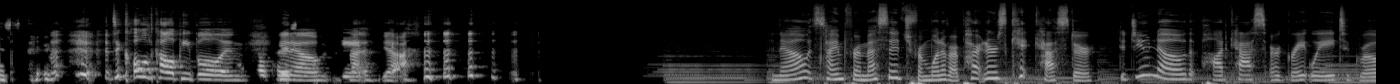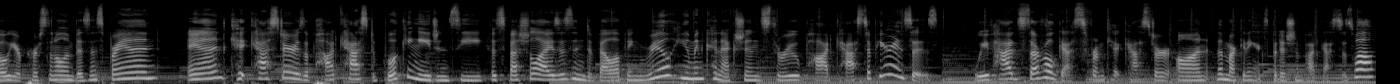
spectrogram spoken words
to cold call people and you know, uh, yeah. now it's time for a message from one of our partners, Kitcaster. Did you know that podcasts are a great way to grow your personal and business brand? And Kitcaster is a podcast booking agency that specializes in developing real human connections through podcast appearances. We've had several guests from Kitcaster on the Marketing Expedition podcast as well.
